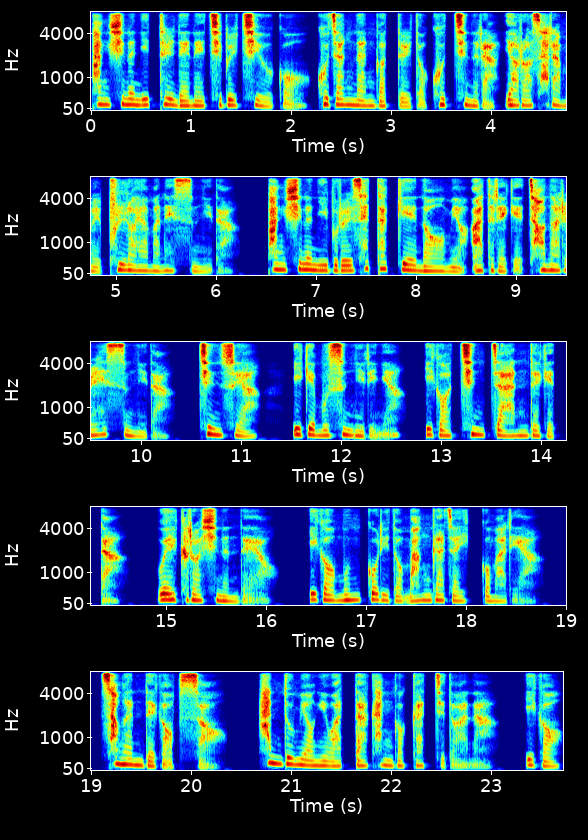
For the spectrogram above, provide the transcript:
당신은 이틀 내내 집을 치우고 고장난 것들도 고치느라 여러 사람을 불러야만 했습니다. 당신은 이불을 세탁기에 넣으며 아들에게 전화를 했습니다. 진수야, 이게 무슨 일이냐? 이거 진짜 안 되겠다. 왜 그러시는데요? 이거 문고리도 망가져 있고 말이야. 성한 데가 없어. 한두 명이 왔다 간 것 같지도 않아. 이거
